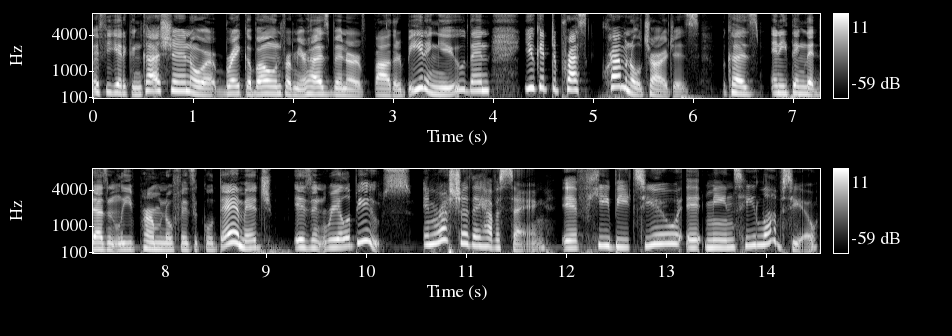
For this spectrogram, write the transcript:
if you get a concussion or break a bone from your husband or father beating you, then you get to press criminal charges because anything that doesn't leave permanent physical damage isn't real abuse. In Russia, they have a saying if he beats you, it means he loves you.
